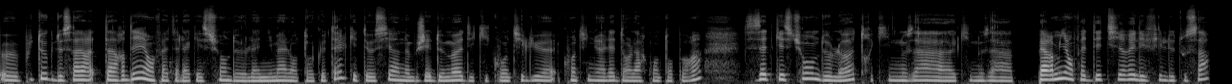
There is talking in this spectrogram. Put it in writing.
euh, plutôt que de s'attarder en fait à la question de l'animal en tant que tel, qui était aussi un objet de mode et qui continue à, l'être dans l'art contemporain, c'est cette question de l'autre qui nous a qui nous a permis en fait d'étirer les fils de tout ça,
